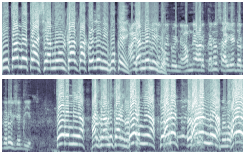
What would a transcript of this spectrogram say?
নিতাম তো আছি আপনি উল্টা উল্টা কইলে নিব কে? কেমনে নিব? আপনি আর কেন চাই দরকার হয়েছে দিয়ে। তোর মিয়া আজ আমি কারণ তোর মিয়া মিয়া হ্যাঁ,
